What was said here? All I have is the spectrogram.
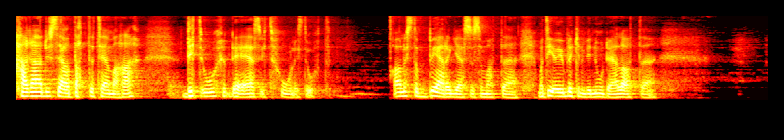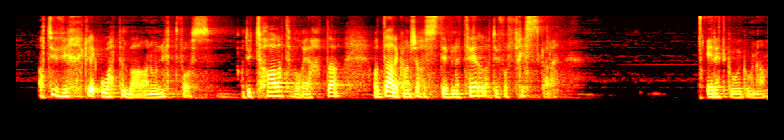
Herre, du ser at dette temaet her, ditt ord, det er så utrolig stort. Jeg har lyst til å be deg, Jesus, om at, eh, om at de øyeblikkene vi nå deler, at, eh, at du virkelig åpenbarer noe nytt for oss. At du taler til våre hjerter, og der det kanskje har stivnet til, at du forfrisker det. I ditt gode, gode navn.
